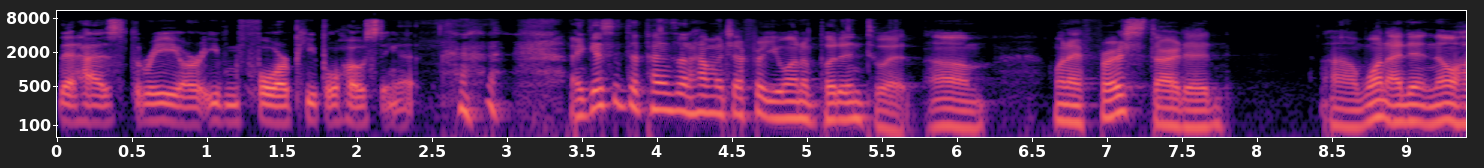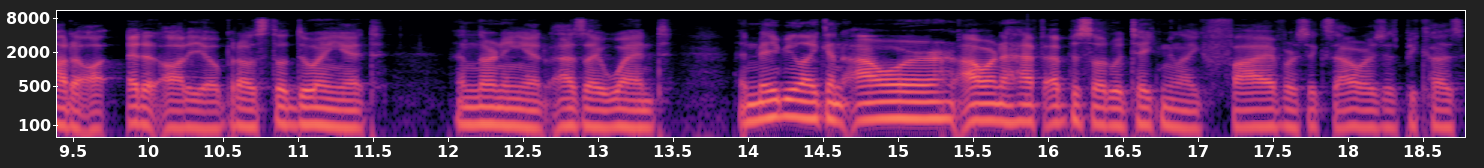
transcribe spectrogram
that has three or even four people hosting it? I guess it depends on how much effort you want to put into it. Um, when I first started, uh, one, I didn't know how to edit audio, but I was still doing it and learning it as I went. And maybe like an hour, hour and a half episode would take me like five or six hours just because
